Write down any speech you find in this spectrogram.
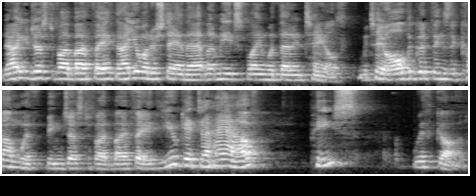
Now you're justified by faith. Now you understand that. Let me explain what that entails. Let me tell you all the good things that come with being justified by faith. You get to have peace with God.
